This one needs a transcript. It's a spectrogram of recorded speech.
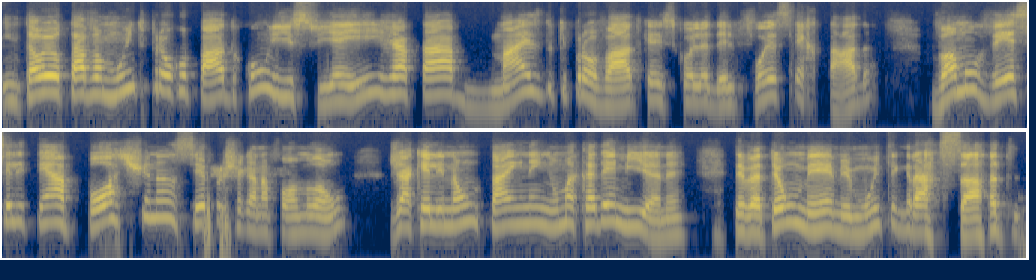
Então eu estava muito preocupado com isso. E aí já está mais do que provado que a escolha dele foi acertada. Vamos ver se ele tem aporte financeiro para chegar na Fórmula 1, já que ele não está em nenhuma academia, né? Teve até um meme muito engraçado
